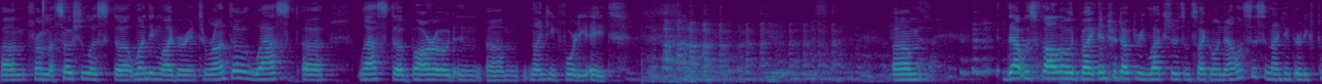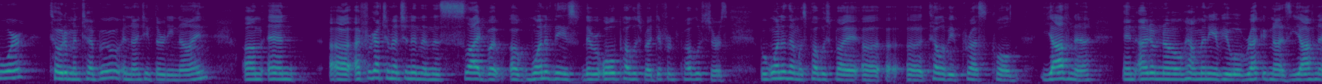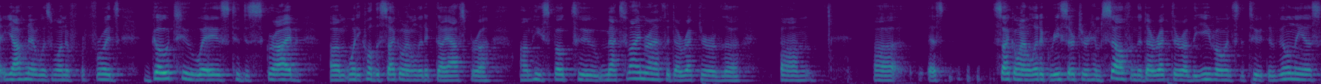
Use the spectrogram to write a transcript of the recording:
um, from a socialist uh, lending library in Toronto, last, uh, last uh, borrowed in um, 1948. um, that was followed by introductory lectures in psychoanalysis in 1934, Totem and Taboo in 1939, um, and uh, I forgot to mention in, in this slide, but uh, one of these, they were all published by different publishers but one of them was published by a, a, a Tel Aviv press called Yavne, and I don't know how many of you will recognize Yavne. Yavne was one of Freud's go-to ways to describe um, what he called the psychoanalytic diaspora. Um, he spoke to Max Weinreich, the director of the um, uh, psychoanalytic researcher himself and the director of the YIVO Institute in Vilnius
